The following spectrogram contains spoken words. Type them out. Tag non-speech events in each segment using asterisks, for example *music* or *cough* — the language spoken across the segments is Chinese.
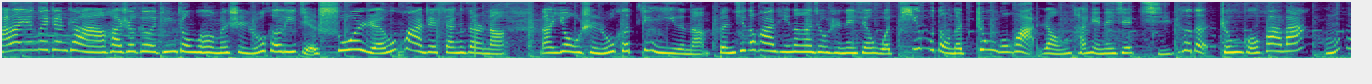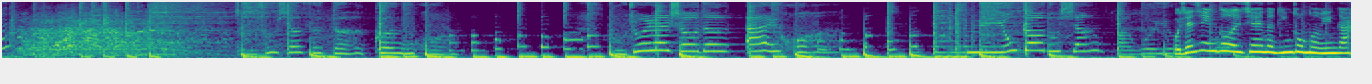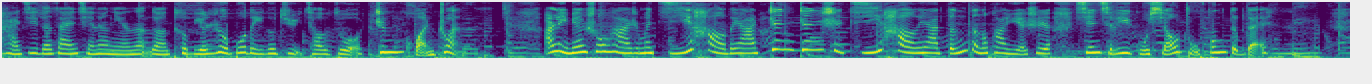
好了，言归正传啊。话说，各位听众朋友们是如何理解“说人话”这三个字儿呢？那又是如何定义的呢？本期的话题呢，就是那些我听不懂的中国话，让我们盘点那些奇特的中国话吧。嗯哼。我相信各位亲爱的听众朋友应该还记得，在前两年的特别热播的一个剧叫做《甄嬛传》，而里面说话什么极好的呀，真真是极好的呀等等的话语，也是掀起了一股小主风，对不对？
